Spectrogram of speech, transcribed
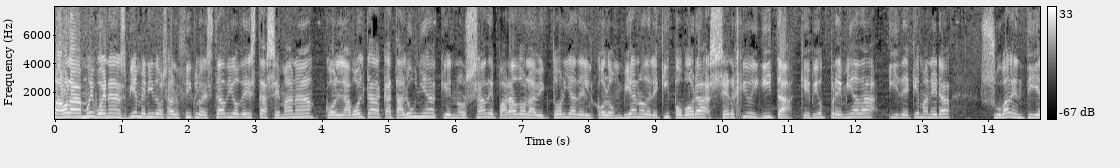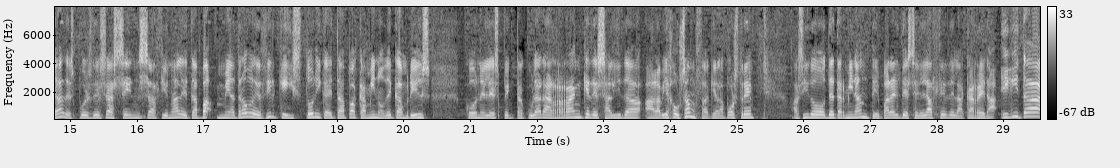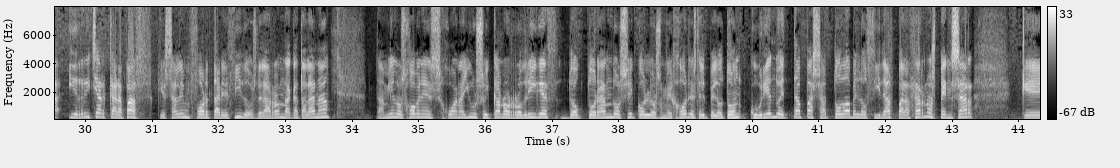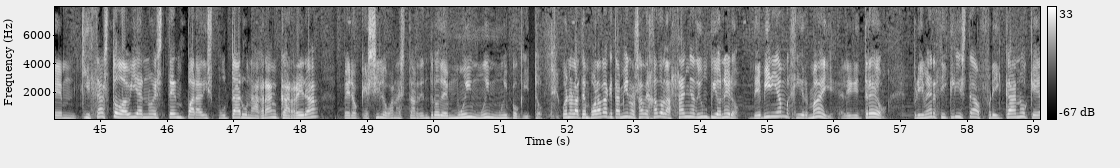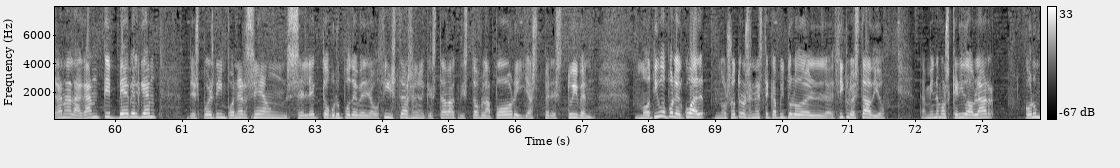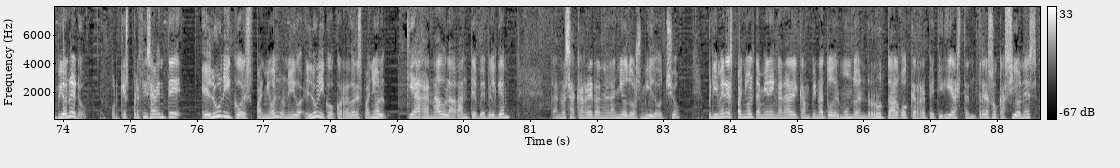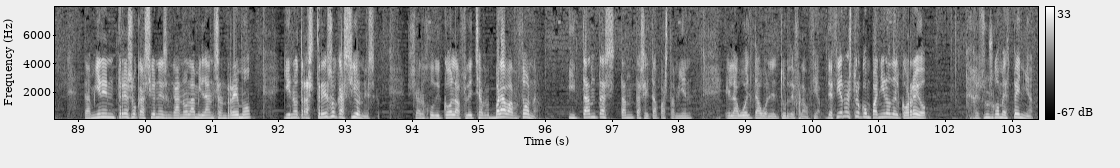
Hola, hola, muy buenas, bienvenidos al ciclo estadio de esta semana con la Vuelta a Cataluña que nos ha deparado la victoria del colombiano del equipo Bora, Sergio Higuita, que vio premiada y de qué manera su valentía después de esa sensacional etapa, me atrevo a decir que histórica etapa, camino de Cambrils, con el espectacular arranque de salida a la vieja usanza que a la postre ha sido determinante para el desenlace de la carrera. Higuita y Richard Carapaz, que salen fortalecidos de la ronda catalana. También los jóvenes Juan Ayuso y Carlos Rodríguez doctorándose con los mejores del pelotón, cubriendo etapas a toda velocidad para hacernos pensar que quizás todavía no estén para disputar una gran carrera, pero que sí lo van a estar dentro de muy, muy, muy poquito. Bueno, la temporada que también nos ha dejado la hazaña de un pionero, de Biniam Girmay, el eritreo, primer ciclista africano que gana la Gante Bebelgem después de imponerse a un selecto grupo de velocistas en el que estaba Christophe Laporte y Jasper Stuyven. Motivo por el cual nosotros en este capítulo del ciclo estadio también hemos querido hablar con un pionero, porque es precisamente el único español, el único, corredor español que ha ganado la Gante Bebelgem. Ganó esa carrera en el año 2008. Primer español también en ganar el Campeonato del Mundo en ruta, algo que repetiría hasta en tres ocasiones. También en tres ocasiones ganó la Milán San Remo y en otras tres ocasiones se adjudicó la flecha Brabanzona y tantas, tantas etapas también en la Vuelta o en el Tour de Francia. Decía nuestro compañero del correo, Jesús Gómez Peña,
